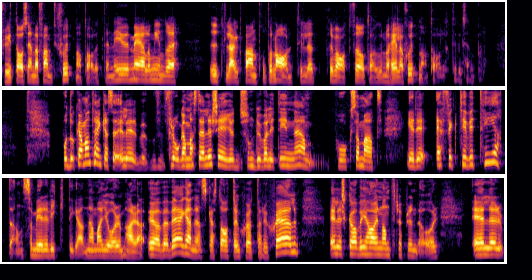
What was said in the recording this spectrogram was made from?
flyttar oss ända fram till 1700-talet. Den är ju mer eller mindre utlagd på entreprenad till ett privat företag under hela 1700-talet till exempel. Och då kan man tänka sig, eller frågan man ställer sig är ju som du var lite inne på också Mats, är det effektiviteten som är det viktiga när man gör de här övervägandena? Ska staten sköta det själv eller ska vi ha en entreprenör? Eller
